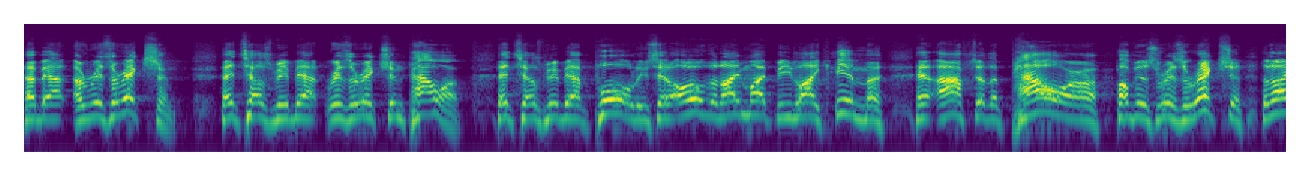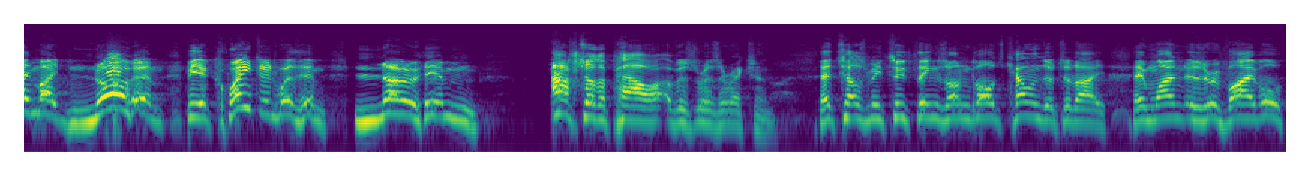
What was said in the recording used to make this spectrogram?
about a resurrection. That tells me about resurrection power. That tells me about Paul, who said, Oh, that I might be like him uh, after the power of his resurrection, that I might know him, be acquainted with him, know him after the power of his resurrection. That tells me two things on God's calendar today. And one is revival,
